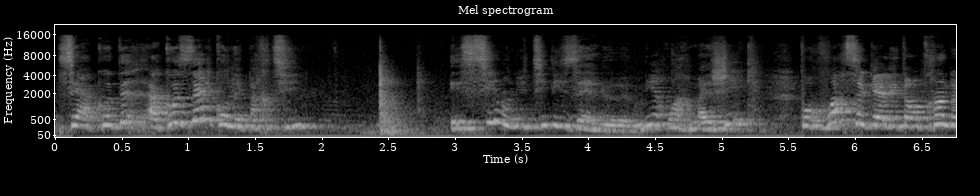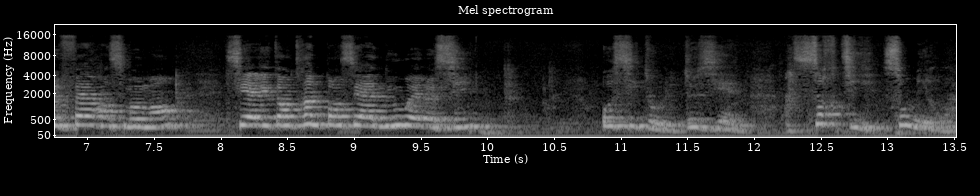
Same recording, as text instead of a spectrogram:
C'est à, cause d'elle qu'on est parti. Et si on utilisait le miroir magique pour voir ce qu'elle est en train de faire en ce moment, si elle est en train de penser à nous, elle aussi Aussitôt, le deuxième a sorti son miroir,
